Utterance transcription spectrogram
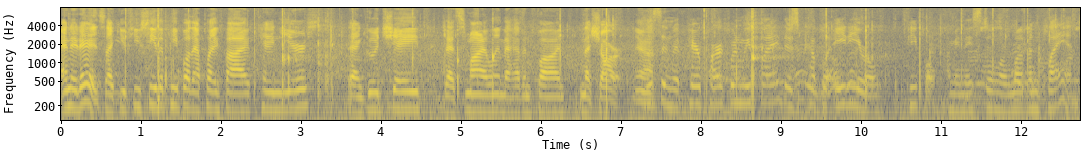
And it is. Like if you see the people that play five, ten years, they're in good shape, they're smiling, they're having fun, and they're sharp. Yeah. Listen, at Pear Park when we play, there's a couple of 80 year old people. I mean, they still are loving playing.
